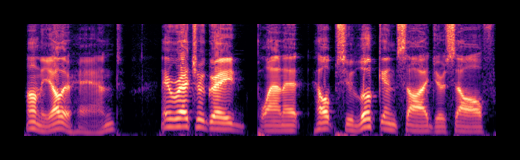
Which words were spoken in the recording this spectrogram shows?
On the other hand, a retrograde planet helps you look inside yourself.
